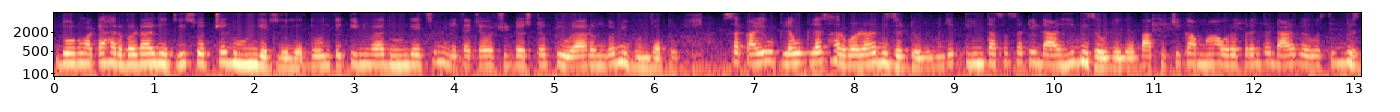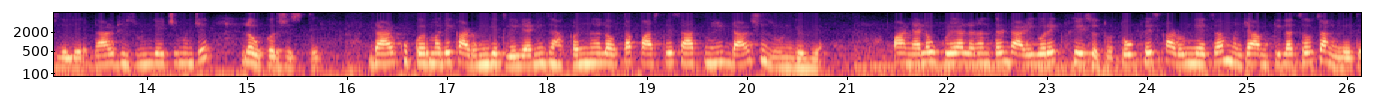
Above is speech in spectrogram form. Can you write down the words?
दोन वाट्या हरभर डाळ घेतली स्वच्छ धुवून घेतलेली. आहे दोन ते तीन वेळा धुवून घ्यायची म्हणजे त्याच्यावरची डस्ट पिवळा रंग निघून जातो. सकाळी उठल्या उठल्याच हरभर डाळ भिजत ठेवली. म्हणजे तीन तासासाठी डाळ ही भिजवलेली आहे. बाकीची कामं आवरेपर्यंत डाळ व्यवस्थित भिजलेली आहे. डाळ भिजवून घ्यायची म्हणजे लवकर शिजते. डाळ कुकरमध्ये काढून घेतलेली आणि झाकण न लावता पाच ते सात मिनिट डाळ शिजवून घेऊया. पाण्याला उकळी आल्यानंतर डाळीवर एक फेस होतो तो फेस काढून घ्यायचा म्हणजे आमटीला चव चांगली येते.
